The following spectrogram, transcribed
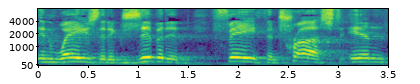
in ways that exhibited faith and trust in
